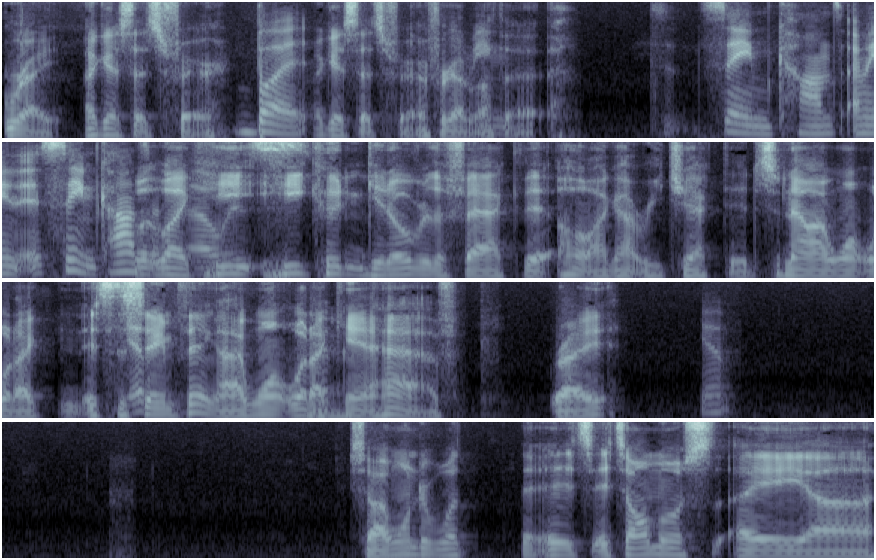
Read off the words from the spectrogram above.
right? I guess that's fair. but I guess that's fair. I forgot about mean, that. same concept. I mean, it's same concept. But like though, he is- he couldn't get over the fact that oh I got rejected. So now I want what I. It's the Yep. same thing. I want what I can't have, right? Yep. So I wonder what it's. It's almost a. Uh,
